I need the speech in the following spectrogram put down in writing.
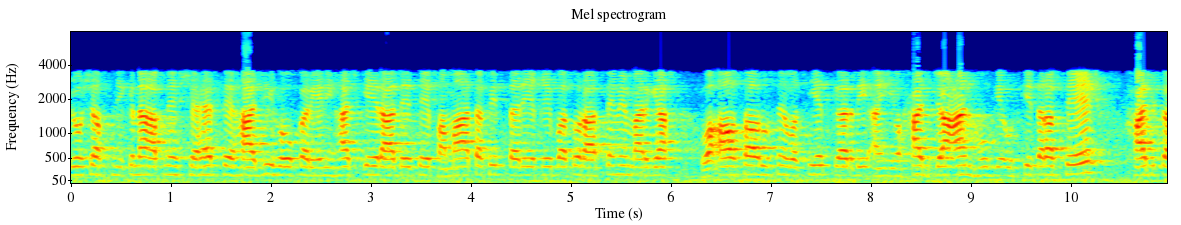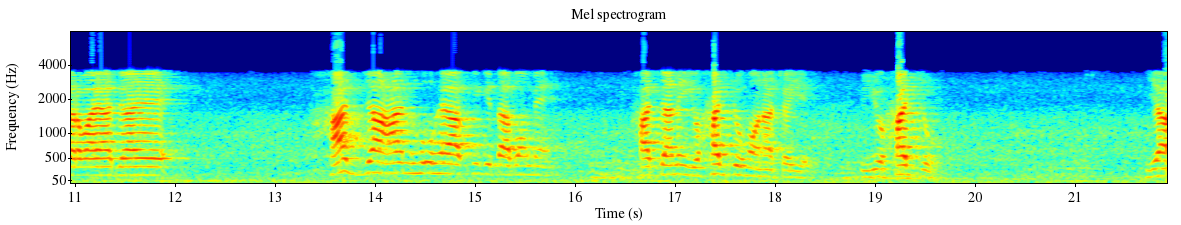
جو شخص نکلا اپنے شہر سے حاجی ہو کر یعنی حج کے ارادے سے، فمات فی الطريق بس راستے میں مر گیا۔ وہ اوصا اور اس نے وصیت کر دی، ان يحج عنه کہ اس کی طرف سے حج کروایا جائے۔ حج عنه ہے آپ کی کتابوں میں۔ حج یعنی یحج ہونا چاہیے۔ یحج۔ یا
